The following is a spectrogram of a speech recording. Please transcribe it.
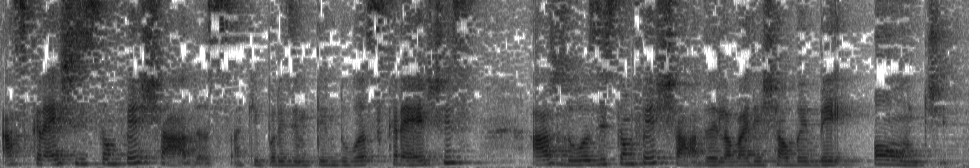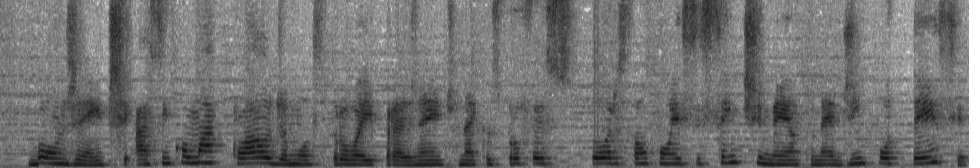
As creches estão fechadas. Aqui, por exemplo, tem duas creches, as duas estão fechadas. Ela vai deixar o bebê onde? Bom, gente, assim como a Cláudia mostrou aí pra gente, né, que os professores estão com esse sentimento, né, de impotência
